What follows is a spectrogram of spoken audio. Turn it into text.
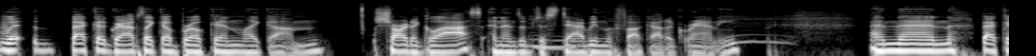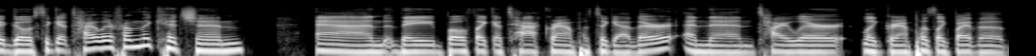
with, Becca grabs like a broken like um shard of glass and ends up just Mhm. stabbing the fuck out of Granny. Mm. And then Becca goes to get Tyler from the kitchen and they both like attack grandpa together and then Tyler like grandpa's like by the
